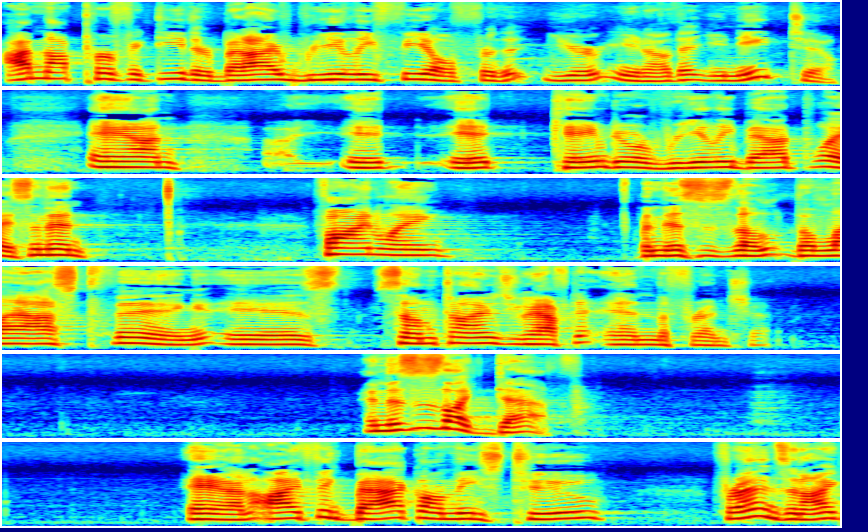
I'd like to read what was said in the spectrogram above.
I'm not perfect either, but I really feel for the you're, you know, that you need to, and uh, it it came to a really bad place, and then finally, and this is the the last thing is sometimes you have to end the friendship. And this is like death. And I think back on these two friends, and I,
